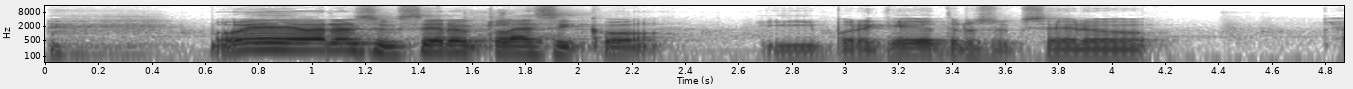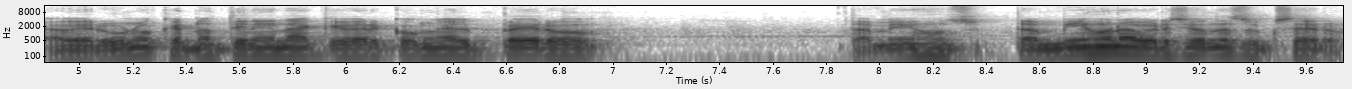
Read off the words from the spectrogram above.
Me voy a llevar al Suxero clásico. Y por aquí hay otro Suxero. A ver, uno que no tiene nada que ver con él, pero también es, también es una versión de Suxero.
